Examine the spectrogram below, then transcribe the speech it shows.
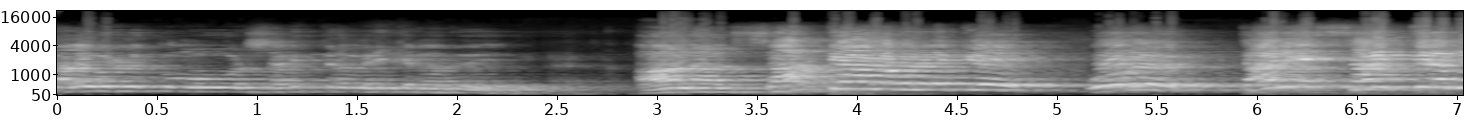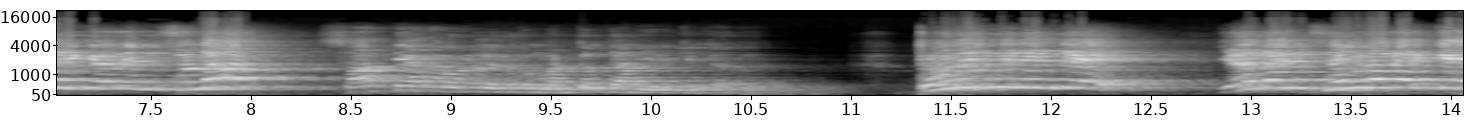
தலைவர்களுக்கும் ஒவ்வொரு சரித்திரம் இருக்கிறது. ஆனால் சாத்தியார் அவர்களுக்கு ஒரு தனி சரித்திரம் இருக்கிறது என்று சொன்னால் சாத்தியார் அவர்களுக்கு மட்டும்தான் இருக்கின்றது. துணிந்து நின்று எதை செய்வதற்கு?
